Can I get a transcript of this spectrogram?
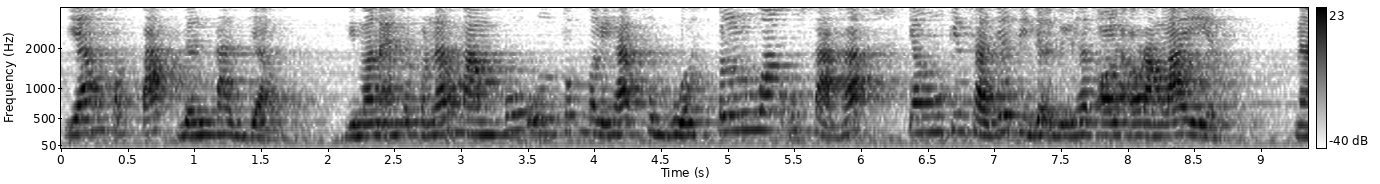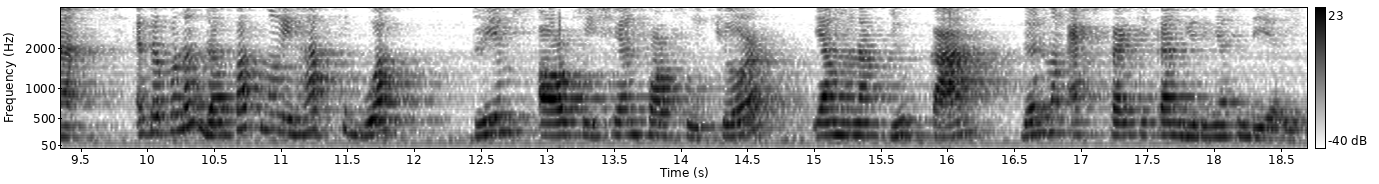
yang tepat dan tajam di mana entrepreneur mampu untuk melihat sebuah peluang usaha yang mungkin saja tidak dilihat oleh orang lain. Nah, entrepreneur dapat melihat sebuah dreams or vision for future yang menakjubkan dan mengekspresikan dirinya sendiri.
